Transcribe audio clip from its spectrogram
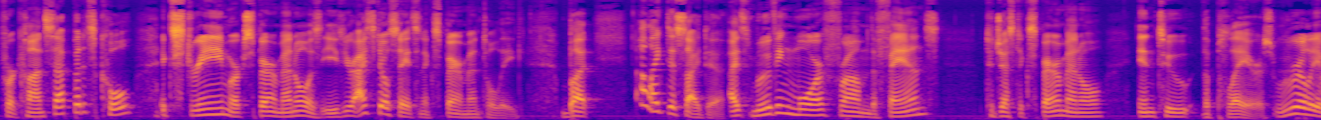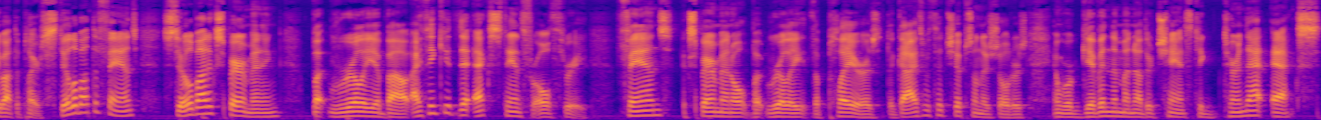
for a concept, but it's cool. Extreme or experimental is easier. I still say it's an experimental league, but I like this idea. It's moving more from the fans to just experimental into the players. Really about the players. Still about the fans, still about experimenting, but really about, I think the X stands for all three fans, experimental, but really the players, the guys with the chips on their shoulders, and we're giving them another chance to turn that X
